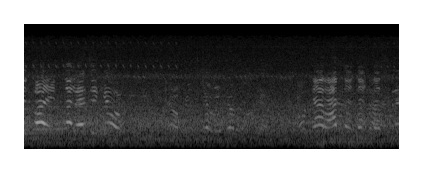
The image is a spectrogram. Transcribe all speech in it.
इतना लेजी क्यों? क्या रात दस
